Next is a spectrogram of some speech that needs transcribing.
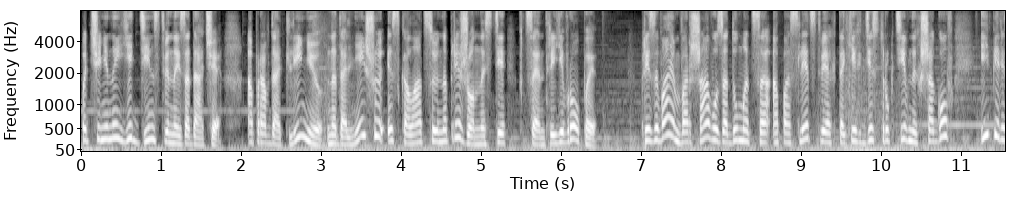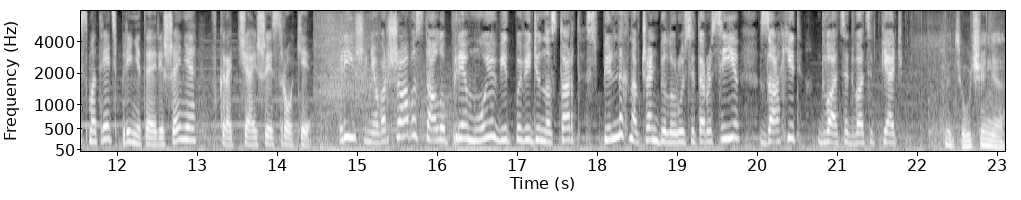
подчинены единственной задаче – оправдать линию на дальнейшую эскалацию напряженности в центре Европы. Призываем Варшаву задуматься о последствиях таких деструктивных шагов и пересмотреть принятое решение в кратчайшие сроки. Рішення Варшави стало прямою відповіддю на старт спільних навчань Білорусі та Росії Захід 2025 Эти учения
